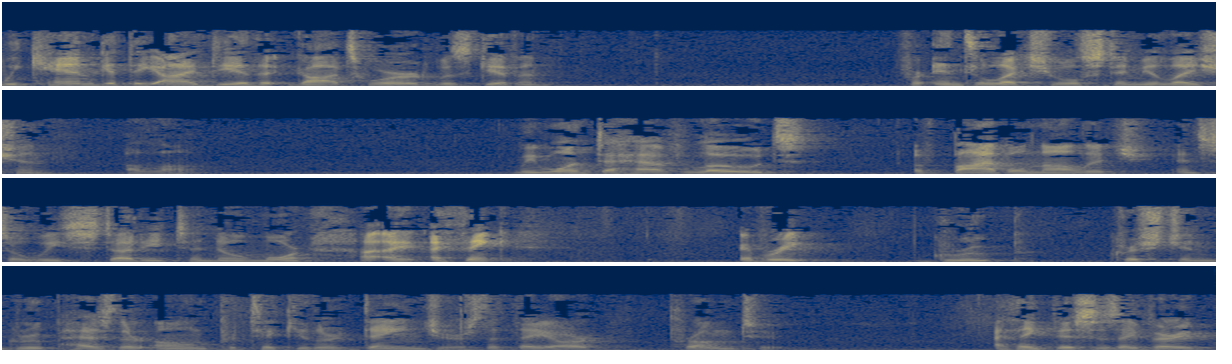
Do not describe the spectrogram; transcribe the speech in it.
we can get the idea that God's Word was given for intellectual stimulation alone. We want to have loads of Bible knowledge, and so we study to know more. I, I think every group, Christian group, has their own particular dangers that they are prone to. I think this is a very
